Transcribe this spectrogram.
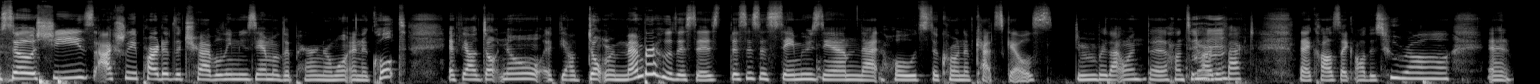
So she's actually part of the Traveling Museum of the Paranormal and Occult. If y'all don't know, if y'all don't remember who this is, this is the same museum that holds the Crown of Catskills. Do you remember that one? The haunted mm-hmm. artifact that caused like all this hoorah. And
